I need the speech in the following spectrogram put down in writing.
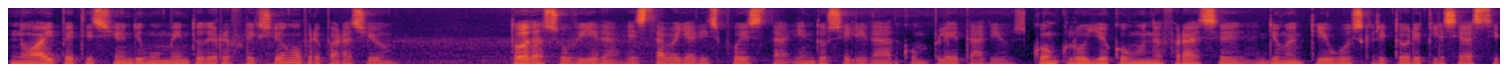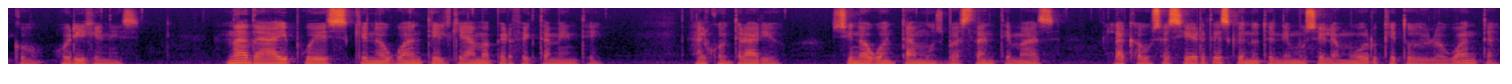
No hay petición de un momento de reflexión o preparación Toda su vida estaba ya dispuesta en docilidad completa a Dios. Concluyo con una frase de un antiguo escritor eclesiástico, Orígenes. Nada hay, pues, que no aguante el que ama perfectamente. Al contrario, si no aguantamos bastante más, la causa cierta es que no tenemos el amor que todo lo aguanta.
